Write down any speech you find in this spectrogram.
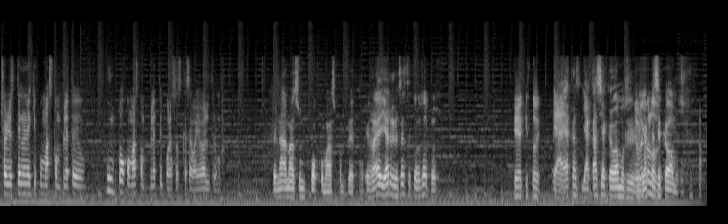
Chargers tiene un equipo más completo, un poco más completo y por eso es que se va a llevar el triunfo. Pero nada más un poco más completo. Israel, ¿ya regresaste con nosotros? Sí, aquí estoy. Ya, ya, casi, ya casi acabamos, ya casi acabamos.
